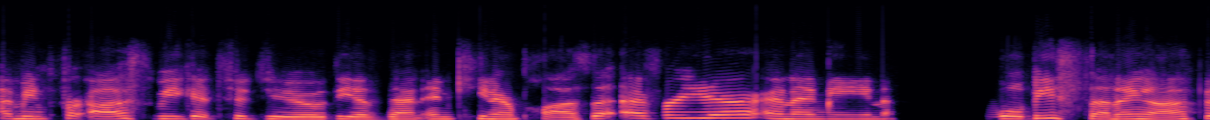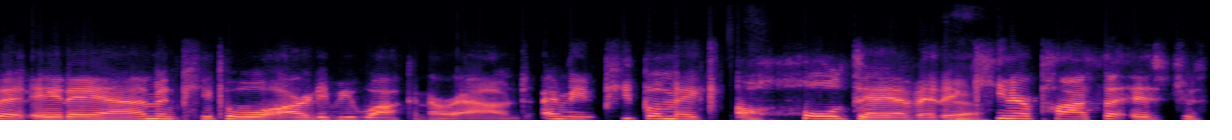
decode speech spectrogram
I mean, for us, we get to do the event in Kiener Plaza every year. And I mean, we'll be setting up at 8 a.m. and people will already be walking around. I mean, people make a whole day of it. Yeah. And Kiener Plaza is just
